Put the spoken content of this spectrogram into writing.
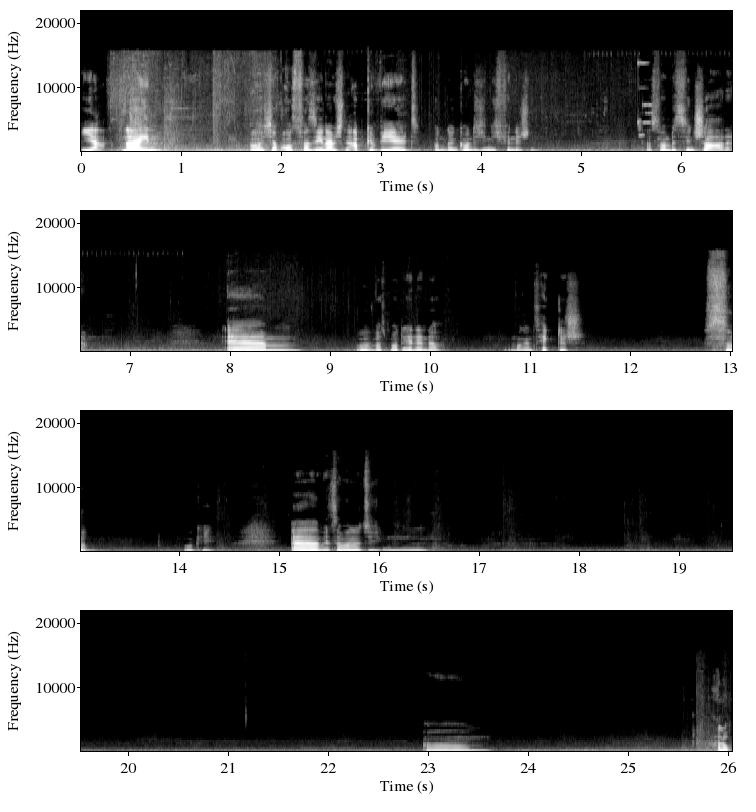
Ja, nein! Oh, ich habe aus Versehen habe ich ihn abgewählt und dann konnte ich ihn nicht finishen. Das war ein bisschen schade. Ähm. Oh, was macht er denn da? Mal ganz hektisch. So. Okay. Ähm, jetzt haben wir natürlich... Mh. Hm. Ähm. Hallo.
